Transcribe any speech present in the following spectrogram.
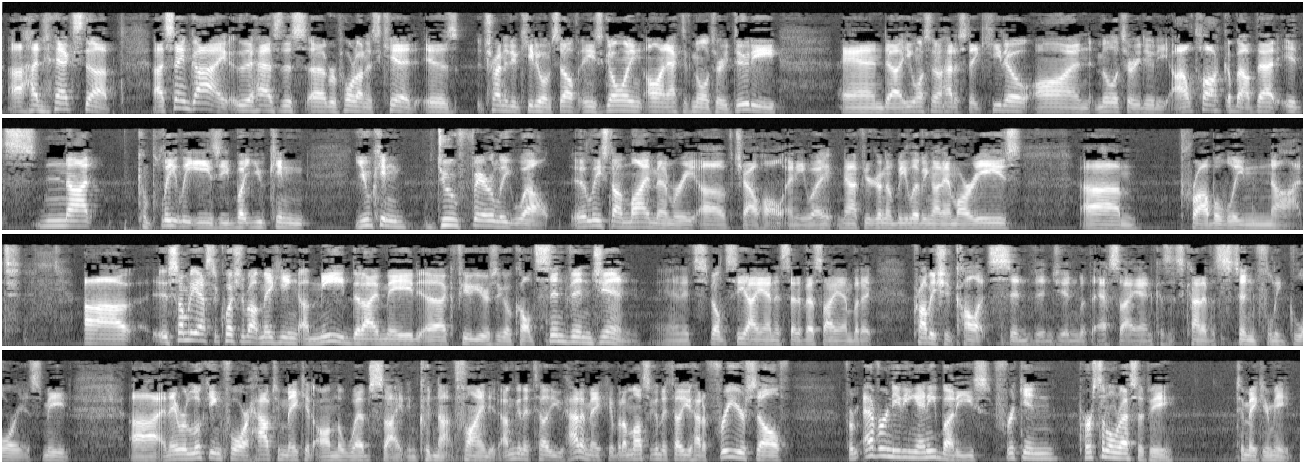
Uh, next up, uh, same guy that has this uh, report on his kid is trying to do keto himself, and he's going on active military duty, and uh, he wants to know how to stay keto on military duty. I'll talk about that. It's not completely easy, but you can you can do fairly well, at least on my memory of Chow Hall. Anyway, now if you're going to be living on MREs, um, probably not. Uh, somebody asked a question about making a mead that I made uh, a few years ago called Sinvin Gin, and it's spelled C-I-N instead of S-I-N, but I probably should call it Sinvin Gin with S-I-N because it's kind of a sinfully glorious mead. Uh, and they were looking for how to make it on the website and could not find it. I'm going to tell you how to make it, but I'm also going to tell you how to free yourself from ever needing anybody's freaking personal recipe to make your mead.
